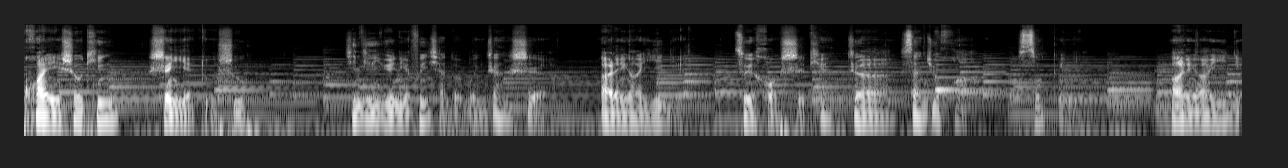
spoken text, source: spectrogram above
欢迎收听深夜读书。今天与你分享的文章是：二零二一年最后十天，这三句话送给你。二零二一年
